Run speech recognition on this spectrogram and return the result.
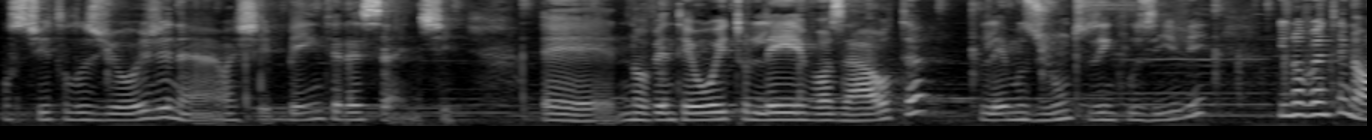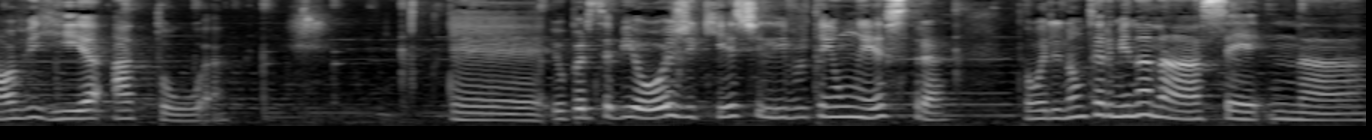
os títulos de hoje, né? Eu achei bem interessante. É, 98, leia em voz alta, lemos juntos, inclusive. E 99, ria à toa. É, eu percebi hoje que este livro tem um extra, então ele não termina na, na,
